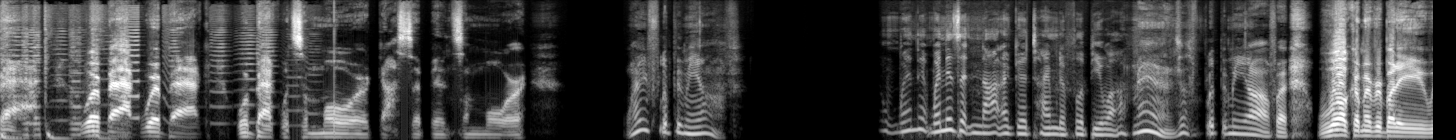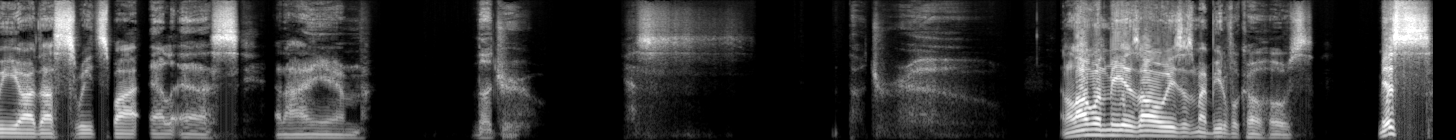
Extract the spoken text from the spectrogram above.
back. We're back. We're back. We're back with some more gossip and some more. Why are you flipping me off? When when is it not a good time to flip you off? Man, just flipping me off. Uh, Welcome, everybody. We are the Sweet Spot LS, and I am the Drew. Yes. The Drew. And along with me, as always, is my beautiful co host, Miss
